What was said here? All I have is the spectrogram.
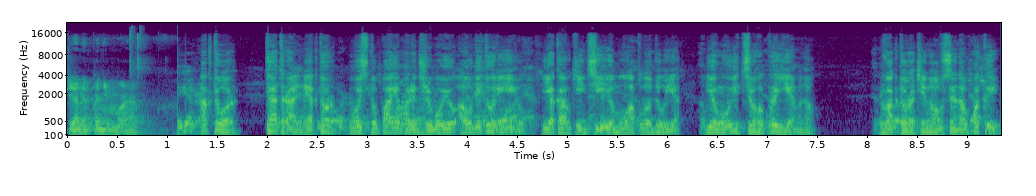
Я не розумію. Актор, театральний актор, виступає перед живою аудиторією, яка в кінці йому аплодує. Йому від цього приємно. В актора кіно все навпаки.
